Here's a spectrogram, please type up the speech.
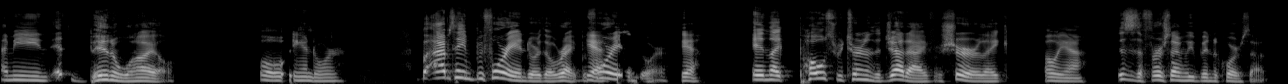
I mean, it's been a while. Well, Andor. But I'm saying before Andor, though, right? Yeah. Before Andor. Yeah. And like post Return of the Jedi, for sure. Like, Oh yeah. this is the first time we've been to Coruscant.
